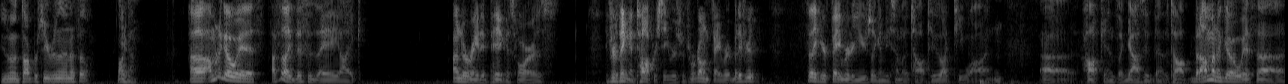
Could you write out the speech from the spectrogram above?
he's one of the top receivers in the NFL. Like him. Uh, I'm gonna go with. I feel like this is a like underrated pick as far as if you're thinking top receivers, which we're going favorite. But if you're, I feel like your favorite are usually gonna be some of the top two, like Ty and uh, Hopkins, like guys who've been at the top. But I'm gonna go with uh,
